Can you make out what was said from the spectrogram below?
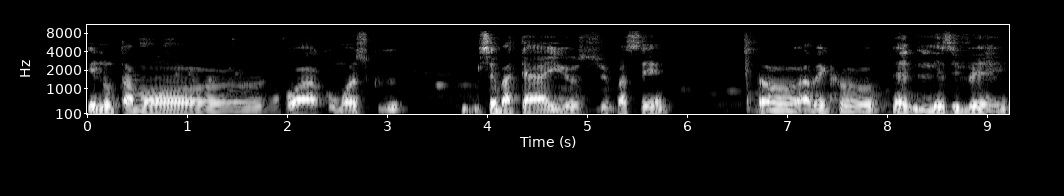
et notamment euh, voir comment est-ce que ces batailles euh, se passaient euh, avec euh, les hivers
